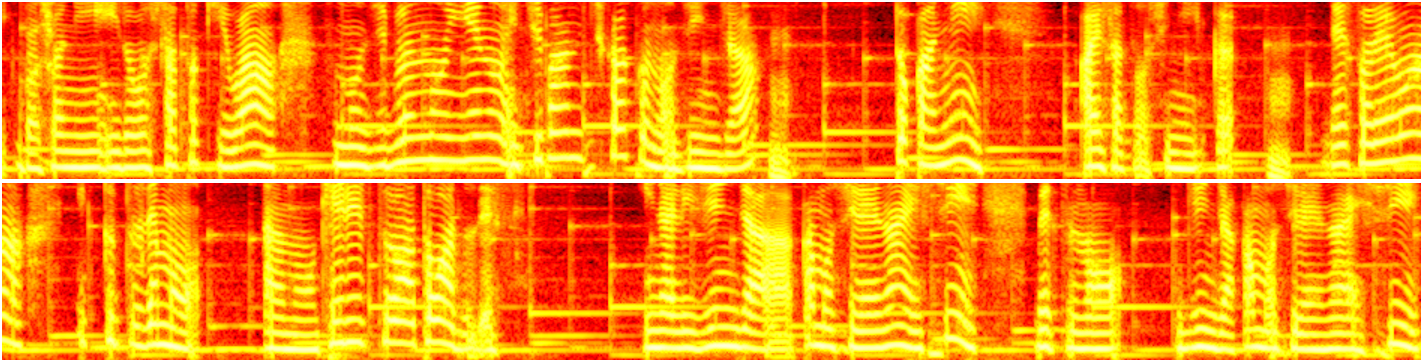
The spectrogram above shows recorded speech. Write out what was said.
い場所に移動した時は、その自分の家の一番近くの神社うんとかに挨拶をしに行く。うで、それはいくつでも、あの、系列は問わずです。稲荷神社かもしれないし、別の神社かもしれないし、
